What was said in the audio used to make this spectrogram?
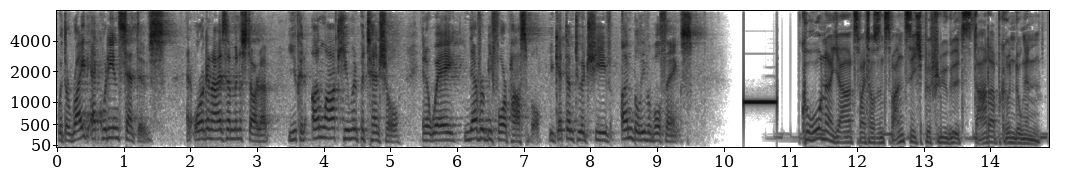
with the right equity incentives and organize them in a startup, you can unlock human potential in a way never before possible. You get them to achieve unbelievable things. Corona-Jahr 2020 beflügelt Startup-Gründungen.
